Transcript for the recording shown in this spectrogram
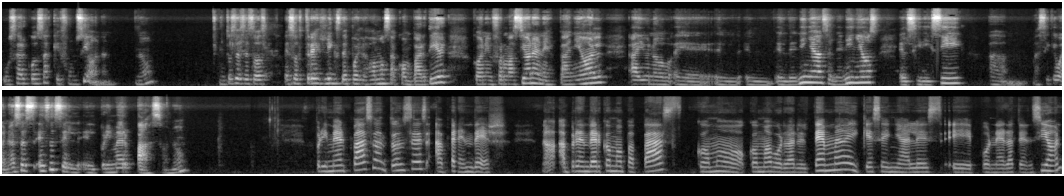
usar cosas que funcionan, ¿no? Entonces esos, esos tres links después los vamos a compartir con información en español. Hay uno, eh, el, de niñas, el de niños, el CDC. así que bueno, ese es, ese es el, el primer paso, ¿no? Primer paso, entonces, aprender, ¿no? Aprender como papás cómo, cómo abordar el tema y qué señales eh, poner atención.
